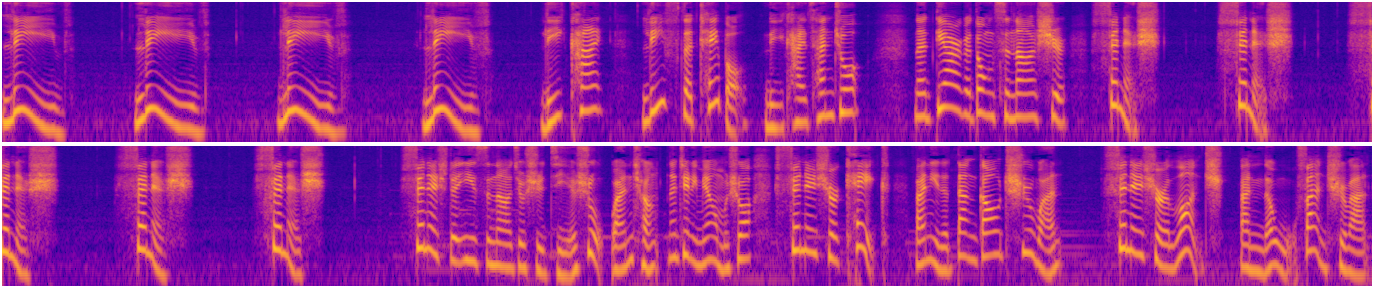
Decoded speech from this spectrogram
leave, leave, leave, leave，离开，leave the table，离开餐桌。那第二个动词呢是 finish, finish, finish, finish, finish。finish 的意思呢就是结束、完成。那这里面我们说 finish your cake， 把你的蛋糕吃完；finish your lunch，把你的午饭吃完。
